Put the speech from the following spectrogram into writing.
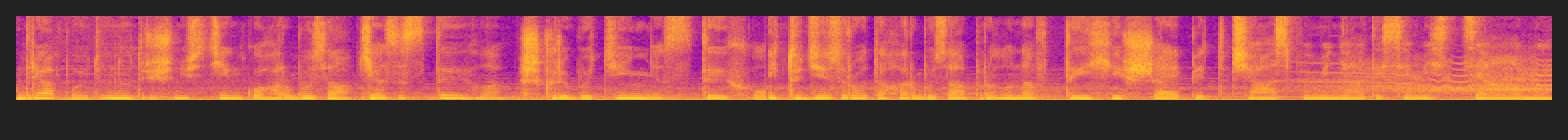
дряпають внутрішню стінку гарбуза. Я застигла, шкреботіння стихло, і тоді з рота гарбуза пролунав тихий шепіт. Час помінятися місцями.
